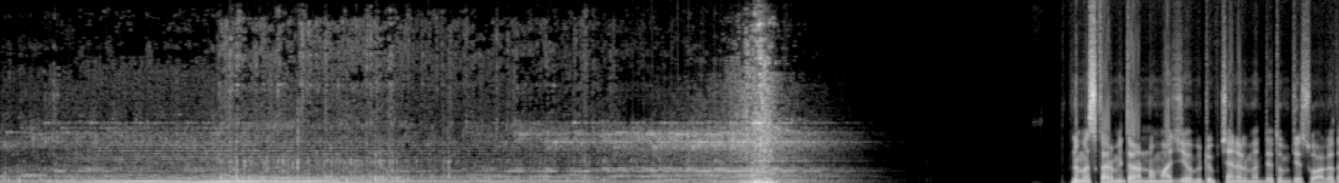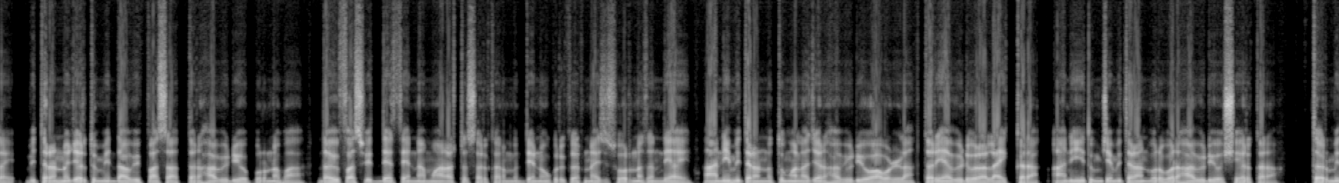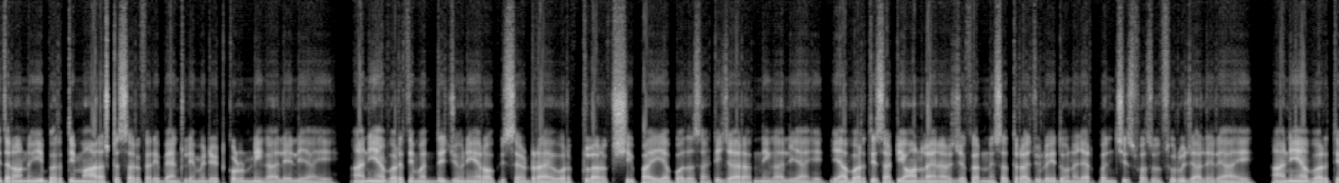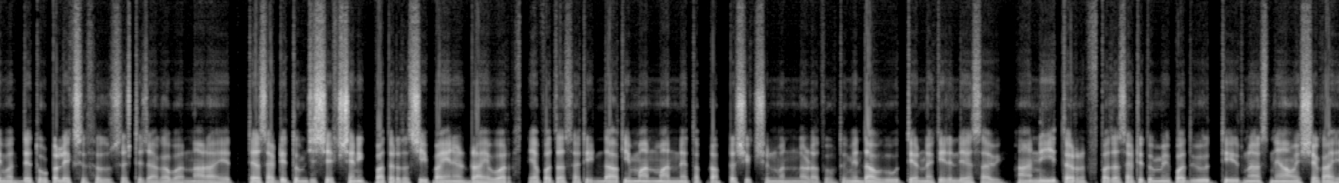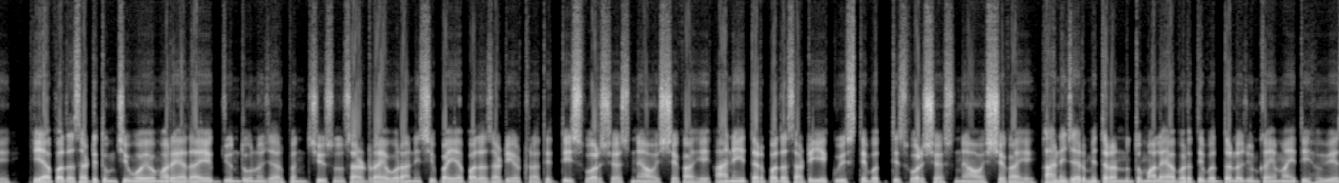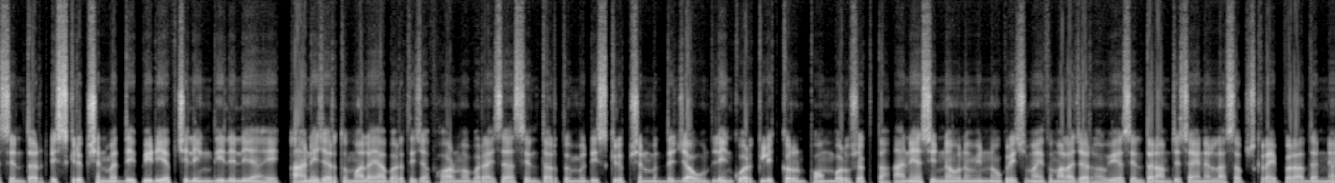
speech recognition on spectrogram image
नमस्कार मित्रांनो माझी यूट्यूब चॅनलमध्ये तुमचे स्वागत आहे. मित्रांनो जर तुम्ही दहावी पास आहात तर हा व्हिडिओ पूर्ण पहा. दहावी पास विद्यार्थ्यांना महाराष्ट्र सरकारमध्ये नोकरी करण्याची सुवर्ण संधी आहे. आणि मित्रांनो तुम्हाला जर हा व्हिडिओ आवडला तर या व्हिडिओला लाईक करा. आणि तुमच्या मित्रांबरोबर हा व्हिडिओ शेअर करा. तर मित्रांनो ही भरती महाराष्ट्र सरकारी बँक लिमिटेडकडून निघालेली आहे. आणि या भरतीमध्ये ज्युनियर ऑफिसर ड्रायव्हर क्लर्क शिपाई या पदासाठी जाहिरात निघाली आहे. या भरतीसाठी ऑनलाईन अर्ज करणे सतरा जुलै दोन हजार पंचवीसपासून सुरू झालेले आहे आणि या भरतीमध्ये टोटल एकशे सदुसष्ट जागा भरणार आहेत. त्यासाठी तुमची शैक्षणिक पात्रता शिपाई आणि ड्रायव्हर या पदासाठी दहा किमान मान्यता प्राप्त शिक्षण मंडळातून तुम्ही दहावी उत्तीर्ण केलेली असावी आणि इतर पदासाठी तुम्ही पदवी उत्तीर्ण असणे आवश्यक आहे. या पदासाठी तुमची वयोमर्यादा एक जून दोन हजार पंचवीसनुसार ड्रायव्हर आणि शिपाई या पदासाठी अठरा ते तीस वर्ष असणे आवश्यक आवश्यक आहे आणि इतर पदासाठी एकवीस ते बत्तीस वर्ष असणे आवश्यक आहे. आणि जर मित्रांनो तुम्हाला या भरतीबद्दल अजून काही माहिती हवी असेल तर डिस्क्रिप्शनमध्ये पीडीएफ ची लिंक दिलेली आहे. आणि जर तुम्हाला या भरतीचा फॉर्म भरायचा असेल तर तुम्ही डिस्क्रिप्शनमध्ये जाऊन लिंक वर क्लिक करून फॉर्म भरू शकता. आणि अशी नवनवीन नोकरीची माहिती तुम्हाला जर हवी असेल तर आमच्या चॅनलला सबस्क्राईब करा. धन्यवाद.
